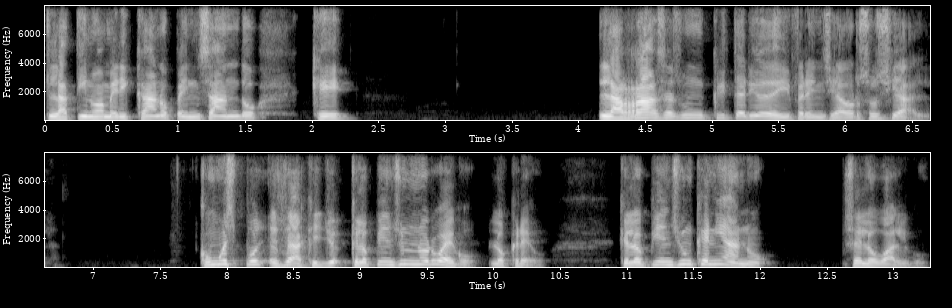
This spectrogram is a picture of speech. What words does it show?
latinoamericano pensando que la raza es un criterio de diferenciador social? ¿Cómo es O sea, que, yo, que lo piense un noruego, lo creo. Que lo piense un keniano, se lo valgo.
